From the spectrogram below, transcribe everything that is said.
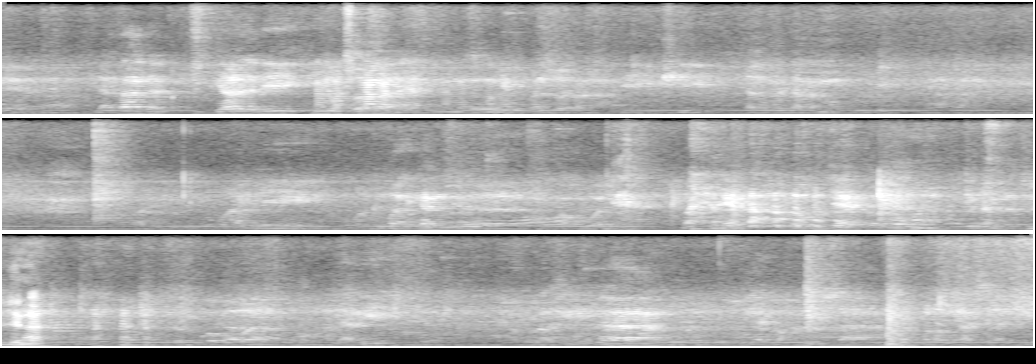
Iya, ternyata ada dia jadi hidup suasana ya. ya. nama kehidupan suasana. Di, di dalam perjalanan maupun di kami kembalikan ke Papua dari semoga mulai waktu bisa ya, lagi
